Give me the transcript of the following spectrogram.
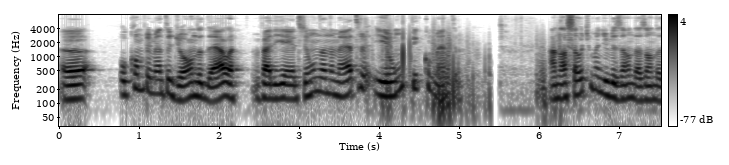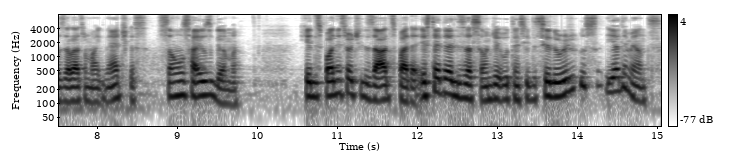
Uh, o comprimento de onda dela varia entre 1 nanômetro e 1 picômetro. A nossa última divisão das ondas eletromagnéticas são os raios gama, que eles podem ser utilizados para esterilização de utensílios cirúrgicos e alimentos.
